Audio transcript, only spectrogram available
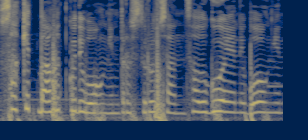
sakit banget gue dibohongin terus-terusan. Selalu gue yang dibohongin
